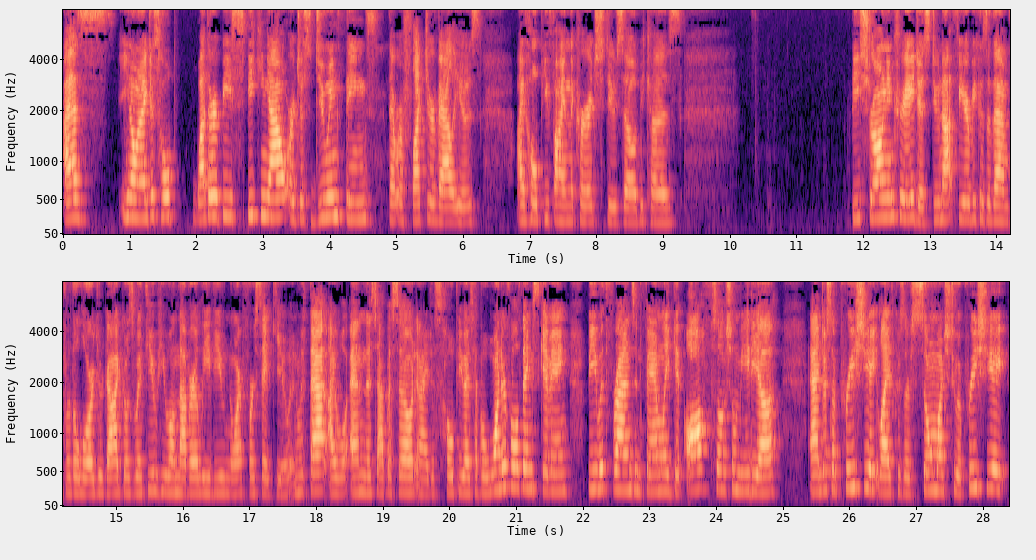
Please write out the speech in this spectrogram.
as you know, and I just hope whether it be speaking out or just doing things that reflect your values, I hope you find the courage to do so because be strong and courageous. Do not fear because of them, for the Lord your God goes with you. He will never leave you nor forsake you. And with that, I will end this episode. And I just hope you guys have a wonderful Thanksgiving. Be with friends and family. Get off social media and just appreciate life because there's so much to appreciate,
